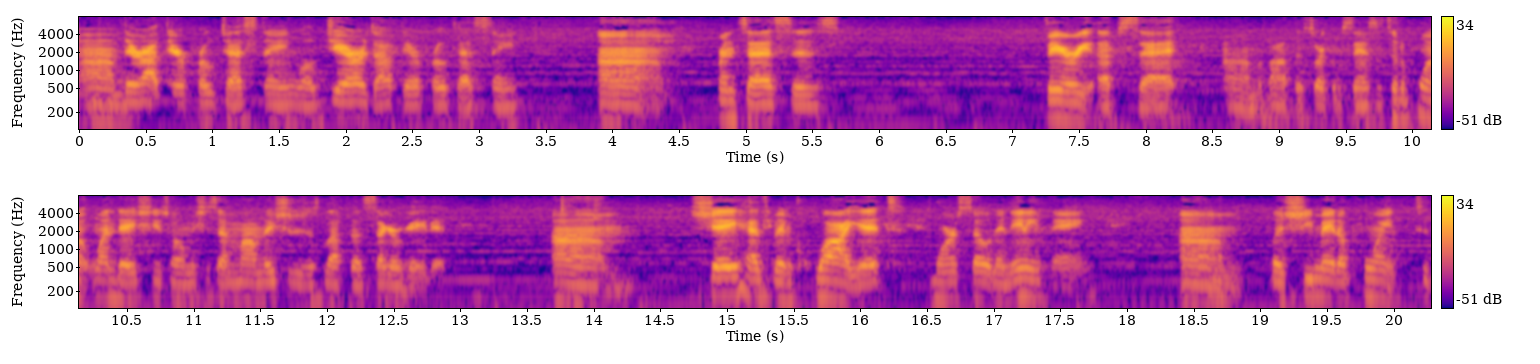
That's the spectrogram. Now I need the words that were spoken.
Um, mm-hmm. They're out there protesting. Well, Jared's out there protesting. Um, Princess is very upset um, about the circumstances to the point one day she told me, she said, Mom, they should have just left us segregated. Um, Shay has been quiet more so than anything. Um, but she made a point to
